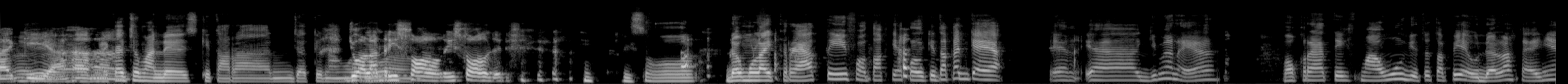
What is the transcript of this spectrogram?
lagi Iya, ya. Ha. mereka cuma di sekitaran Jatinangor Jualan risol, risol jadi. risol udah mulai kreatif otaknya kalau kita kan kayak yang ya gimana ya mau kreatif mau gitu tapi ya udahlah kayaknya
